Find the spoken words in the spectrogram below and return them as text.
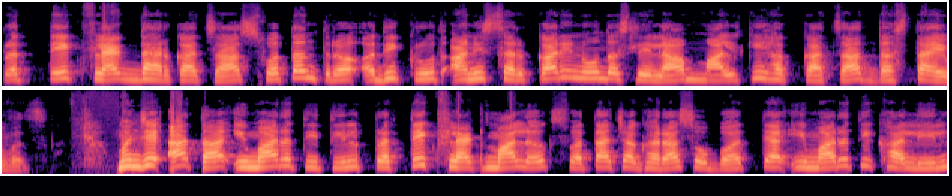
प्रत्येक फ्लॅट धारकाचा स्वतंत्र अधिकृत आणि सरकारी नोंद असलेला मालकी हक्काचा दस्तऐवज. म्हणजे आता इमारतीतील प्रत्येक फ्लॅट मालक स्वतःच्या घरासोबत त्या इमारतीखालील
